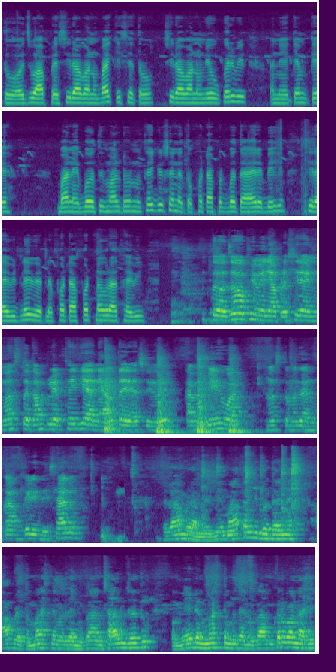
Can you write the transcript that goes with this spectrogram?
તો હજુ આપણે સિરાવાનું બાકી છે તો સિરાવાનું ને એવું કરવી અને કેમ કે બાને બધું માલઢોરનું થઈ ગયું છે ને તો ફટાફટ બધા હારે બેસી સિરાવી જ લેવી એટલે ફટાફટ નવરા થાવી તો જો ફેમિલી આપણે સિરાવીને મસ્ત કમ્પ્લીટ થઈ ગયા અને આવતા રહ્યા છે હવે કામ બેહવા. મસ્ત મજાનું કામ કરી દઈ સારું રામ રામ જે માતાજી બધાને. આપણે તો મસ્ત મજાનું કામ ચાલુ જ હતું. પણ મેડમ મસ્ત મજાનું કામ કરવાના છે.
